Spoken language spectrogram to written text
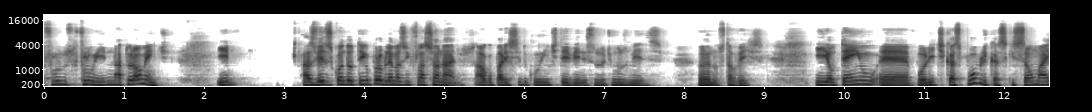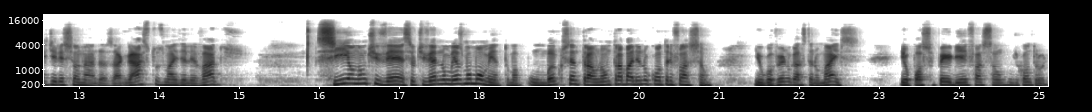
flu, fluir naturalmente. E às vezes quando eu tenho problemas inflacionários, algo parecido com o que a gente teve nesses últimos meses, anos talvez, e eu tenho é, políticas públicas que são mais direcionadas a gastos mais elevados, se eu não tiver, se eu tiver no mesmo momento uma, um banco central não trabalhando contra a inflação e o governo gastando mais, eu posso perder a inflação de controle.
